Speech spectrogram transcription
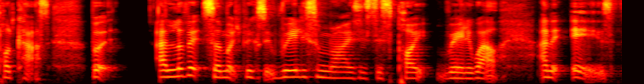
podcast, but I love it so much because it really summarizes this point really well. And it is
